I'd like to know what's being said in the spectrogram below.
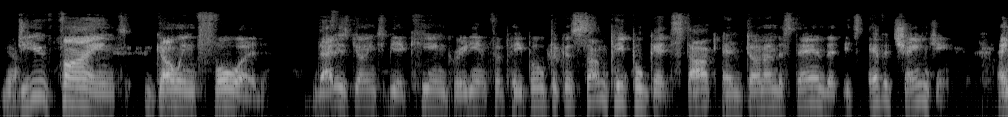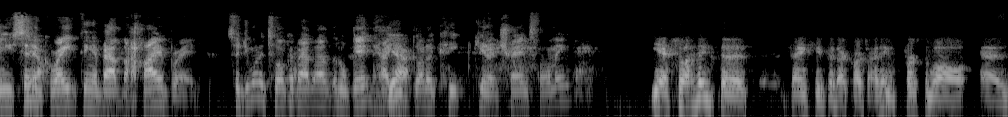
Yeah. Do you find going forward that is going to be a key ingredient for people because some people get stuck and don't understand that it's ever changing. And you said yeah. a great thing about the hybrid. So do you want to talk about that a little bit? How yeah. you've got to keep, you know, transforming? Yeah. So I think the thank you for that question. I think first of all, as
